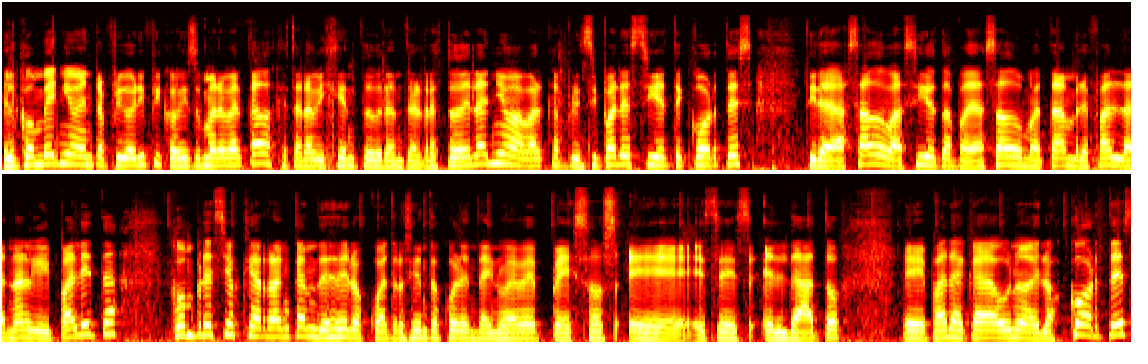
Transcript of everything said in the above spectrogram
El convenio entre frigoríficos y supermercados, que estará vigente durante el resto del año, abarca principales siete cortes, tira de asado, vacío, tapa de asado, matambre, falda, nalga y paleta, con precios que arrancan desde los 449 pesos. eh, ese es el dato eh, para cada uno de los cortes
